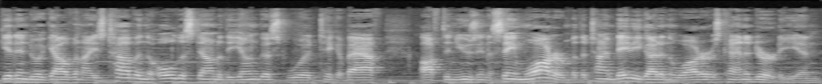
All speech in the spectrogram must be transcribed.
get into a galvanized tub, and the oldest down to the youngest would take a bath often using the same water. By the time baby got in the water, it was kind of dirty. And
